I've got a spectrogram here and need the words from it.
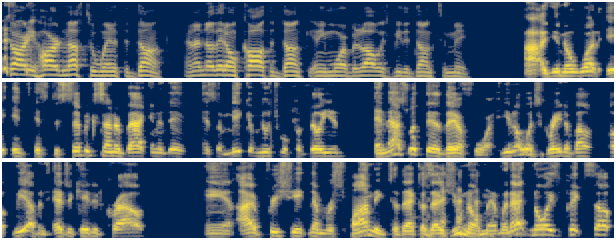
it's already hard enough to win at the dunk. And I know they don't call it the dunk anymore, but it'll always be the dunk to me. Uh, you know what? It, it, it's the Civic Center back in the day. It's Amica Mutual Pavilion, and that's what they're there for. You know what's great about? We have an educated crowd and I appreciate them responding to that because, as you know, man, when that noise picks up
